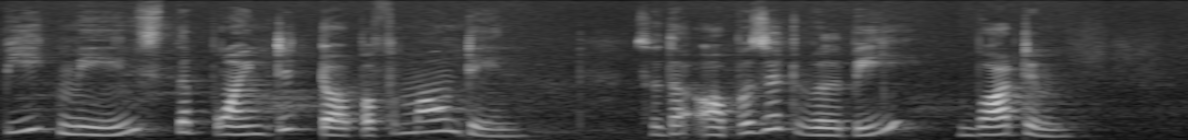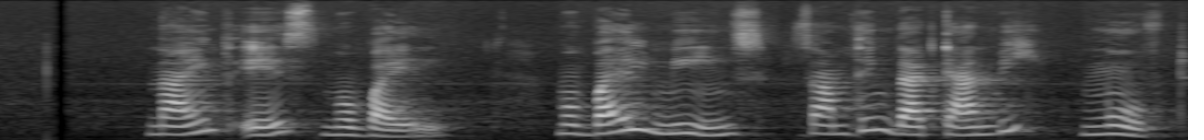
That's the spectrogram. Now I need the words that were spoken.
Peak means the pointed top of a mountain. So the opposite will be bottom. Ninth is mobile. Mobile means something that can be moved.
